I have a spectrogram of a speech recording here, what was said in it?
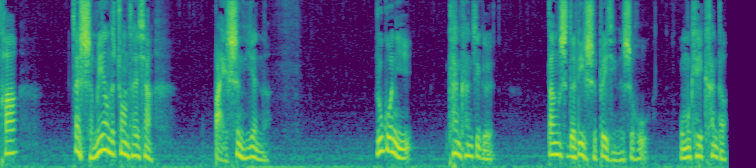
他在什么样的状态下摆盛宴呢？如果你看看这个当时的历史背景的时候，我们可以看到，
